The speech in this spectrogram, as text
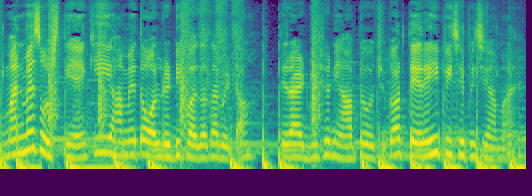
मन में सोचती हैं कि हमें तो ऑलरेडी पता था बेटा। तेरा एडमिशन यहाँ पे हो चुका है और तेरे ही पीछे पीछे हम आए।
